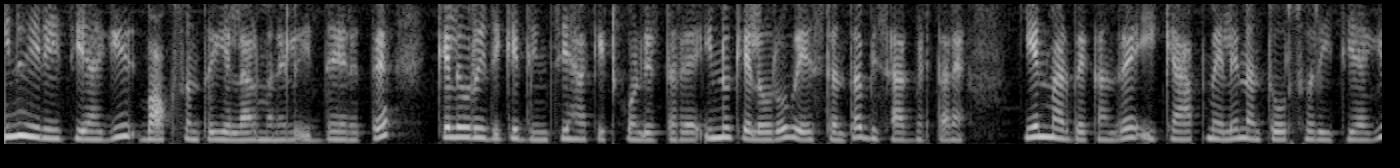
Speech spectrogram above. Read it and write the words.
ಇನ್ನು ಈ ರೀತಿಯಾಗಿ ಬಾಕ್ಸ್ ಅಂತೂ ಎಲ್ಲರ ಮನೇಲೂ ಇದ್ದೇ ಇರುತ್ತೆ. ಕೆಲವರು ಇದಕ್ಕೆ ದಿನಸಿ ಹಾಕಿ ಇಟ್ಕೊಂಡಿರ್ತಾರೆ. ಇನ್ನು ಕೆಲವರು ವೇಸ್ಟ್ ಅಂತ ಬಿಸಾಡ್ಬಿಡ್ತಾರೆ. ಏನು ಮಾಡಬೇಕಂದ್ರೆ, ಈ ಕ್ಯಾಪ್ ಮೇಲೆ ನಾನು ತೋರಿಸೋ ರೀತಿಯಾಗಿ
